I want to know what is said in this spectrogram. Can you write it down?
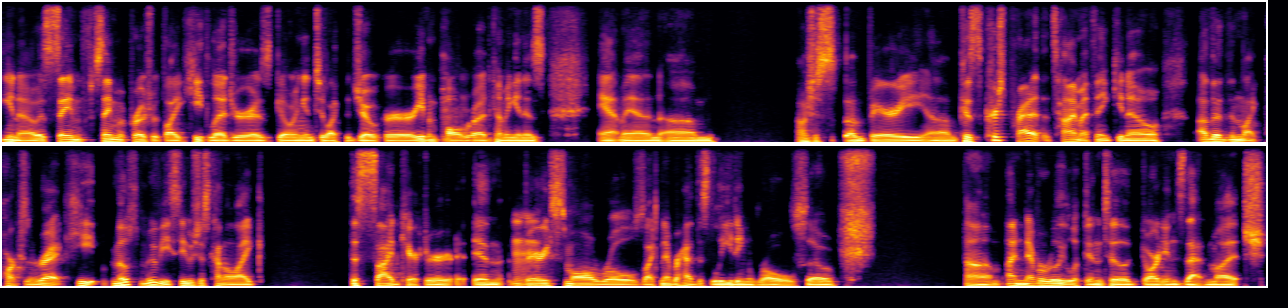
you know it's same same approach with like Heath Ledger as going into like the Joker or even Paul Mhm. Rudd coming in as Ant-Man um I was just a very um because Chris Pratt at the time I think you know other than like Parks and Rec he most movies he was just kind of like the side character in Mhm. very small roles like never had this leading role so um I never really looked into Guardians that much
